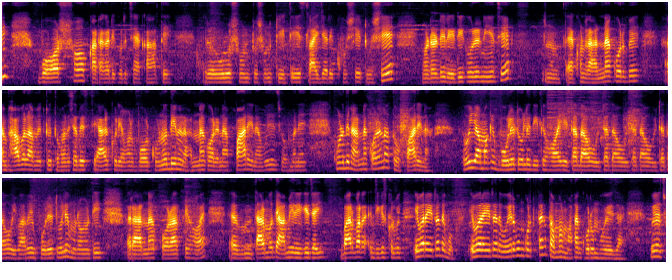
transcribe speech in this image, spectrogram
বর সব কাটাকাটি করেছে একা হাতে। রসুন টসুন কেটে, স্লাইজারে ঘষে টুসে মোটামুটি রেডি করে নিয়েছে। এখন রান্না করবে। ভাবলাম একটু তোমাদের সাথে শেয়ার করি। আমার বর কোনো দিন রান্না করে না, পারে না, বুঝেছ? মানে কোনো দিন রান্না করে না তো পারে না। ওই আমাকে বলে টলে দিতে হয়, এটা দাও, ওইটা দাও ওইটা দাও ওইটা দাও, ওইভাবে বলে টলে মোটামুটি রান্না করাতে হয়। তার মধ্যে আমি রেগে যাই, বারবার জিজ্ঞেস করবে, এবারে এটা দেবো, এবারে এটা দেবো। এরকম করতে থাকে তো আমার মাথা গরম হয়ে যায়, বুঝেছ?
